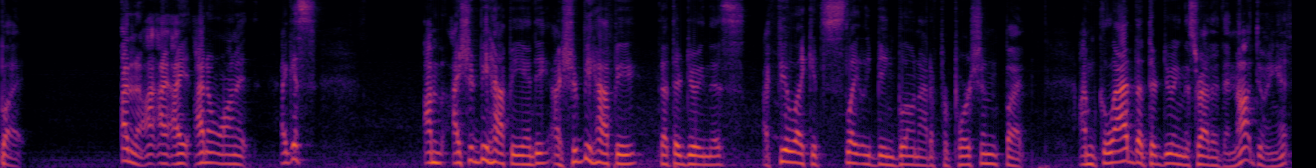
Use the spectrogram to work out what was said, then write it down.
but I don't know. I I, I don't want it. I guess I'm I should be happy, Andy. I should be happy that they're doing this. I feel like it's slightly being blown out of proportion, but I'm glad that they're doing this rather than not doing it.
